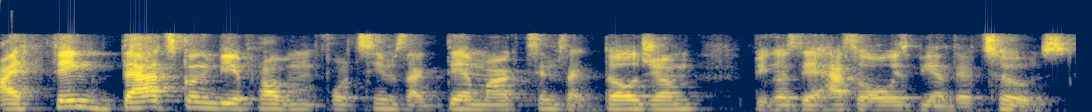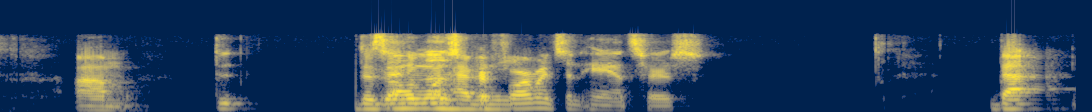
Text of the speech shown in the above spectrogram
I think that's going to be a problem for teams like Denmark, teams like Belgium, because they have to always be on their toes. Um, does All anyone have performance any... enhancers? That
